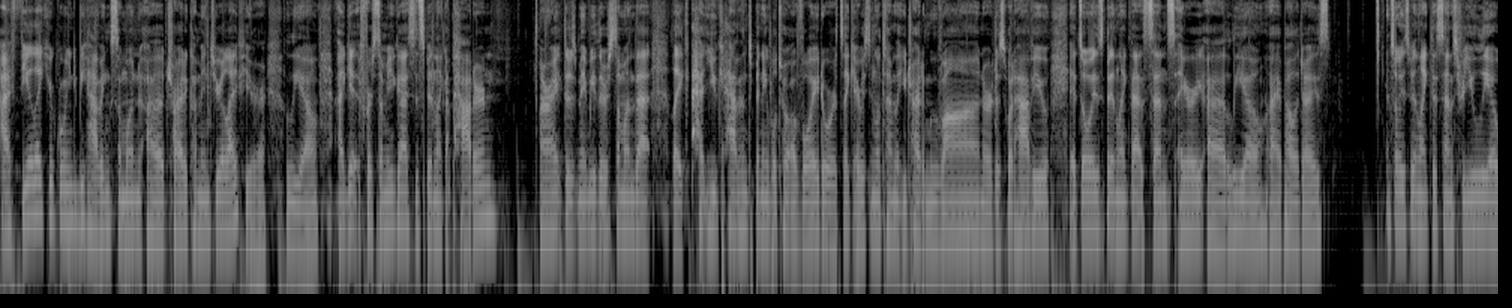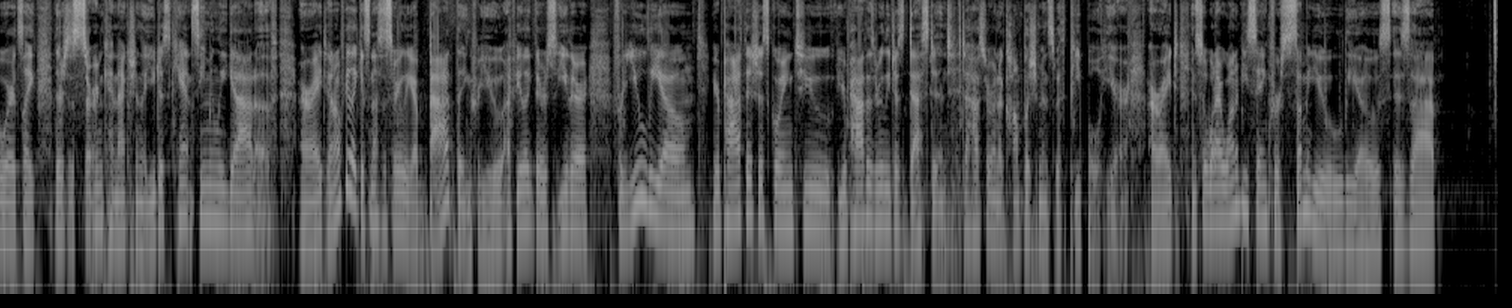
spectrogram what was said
I feel like you're going to be having someone uh, try to come into your life here, Leo. I get for some of you guys, it's been like a pattern all right there's maybe there's someone that like you haven't been able to avoid or it's like every single time that you try to move on or just what have you it's always been like that sense area uh, leo i apologize it's always been like the sense for you leo where it's like there's a certain connection that you just can't seemingly get out of all right? And i don't feel like it's necessarily a bad thing for you. I feel like there's either for you leo your path is just going to your path is really just destined to have certain accomplishments with people here all right? And so what i want to be saying for some of you leos is that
